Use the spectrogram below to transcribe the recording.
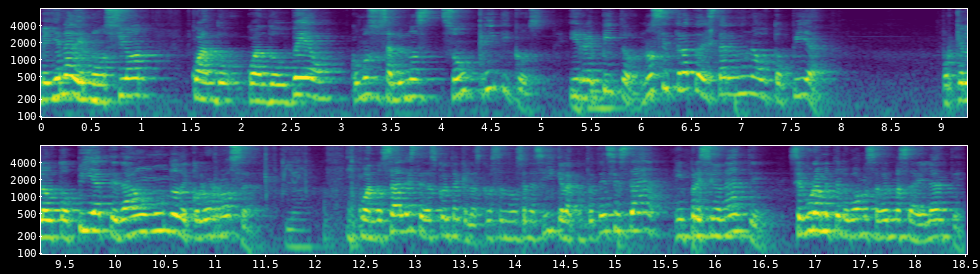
me llena de emoción cuando, cuando veo cómo sus alumnos son críticos. Y repito, no se trata de estar en una utopía, porque la utopía te da un mundo de color rosa. Y cuando sales te das cuenta que las cosas no son así, que la competencia está impresionante. Seguramente lo vamos a ver más adelante.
